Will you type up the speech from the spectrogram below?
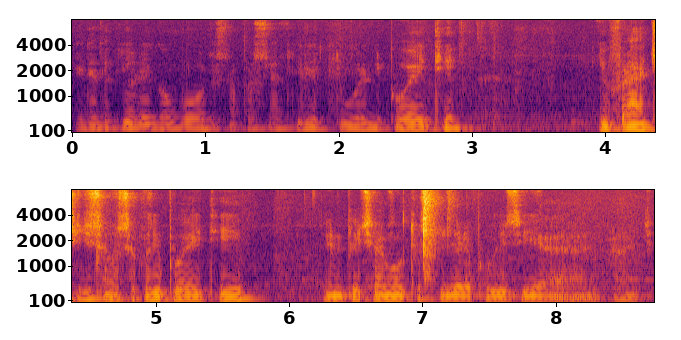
Vedete che io leggo molto, sono appassionato di lettura, di poeti. In Francia ci sono un sacco di poeti e mi piace molto scrivere poesia in Francia.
